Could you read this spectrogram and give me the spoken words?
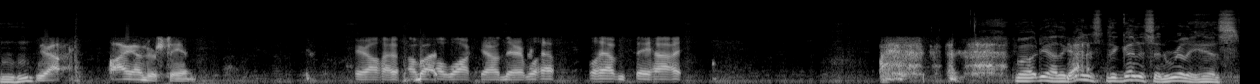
Mm-hmm. Yeah, I understand. Here, I'll have I'll, I'll walk down there. We'll have we'll have them say hi. Well, yeah, the Gunnison, the Gunnison really is.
